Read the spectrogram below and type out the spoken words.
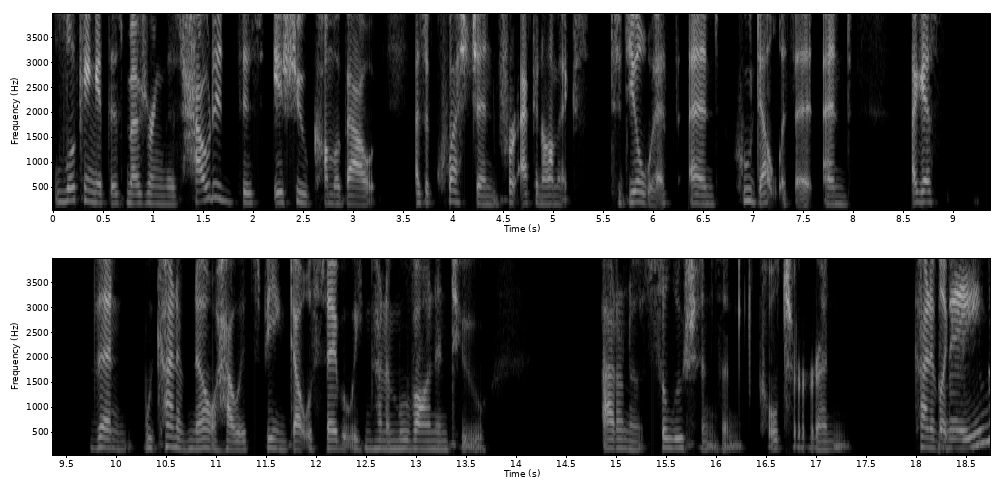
looking at this measuring this how did this issue come about as a question for economics to deal with and who dealt with it? And i guess then we kind of know how it's being dealt with today but we can kind of move on into i don't know solutions and culture and kind of like name.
